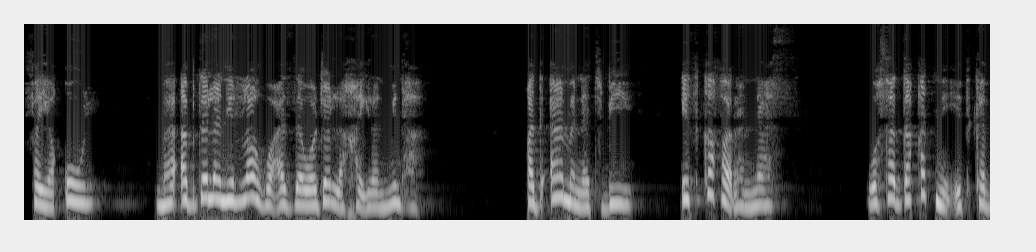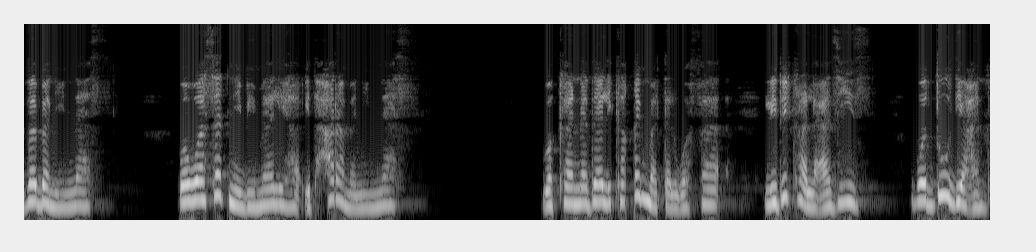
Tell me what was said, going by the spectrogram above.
فيقول ما أبدلني الله عز وجل خيرا منها. قد آمنت بي إذ كفر الناس وصدقتني إذ كذبني الناس وواستني بمالها إذ حرمني الناس. وكان ذلك قمة الوفاء لذكرى العزيز والدود عنه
